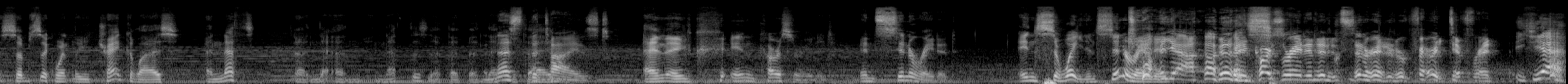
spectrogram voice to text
subsequently tranquilize and neth- uh, ne- neth- uh, Anesthetized. and inc- incarcerated. Incinerated. Inc- wait, incinerated? yeah, incarcerated and incinerated are very different. yeah.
